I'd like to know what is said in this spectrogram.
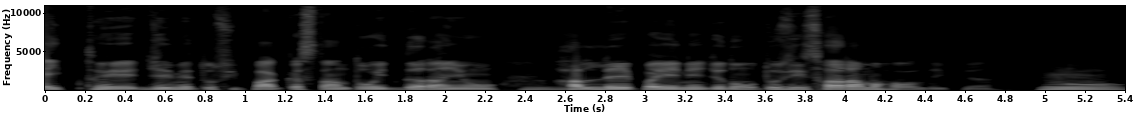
ਇੱਥੇ ਜਿਵੇਂ ਤੁਸੀਂ ਪਾਕਿਸਤਾਨ ਤੋਂ ਇੱਧਰ ਆਏ ਹੋ ਹੱਲੇ ਪਏ ਨੇ ਜਦੋਂ ਤੁਸੀਂ ਸਾਰਾ ਮਾਹੌਲ ਦੇਖਿਆ? ਹਾਂ।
